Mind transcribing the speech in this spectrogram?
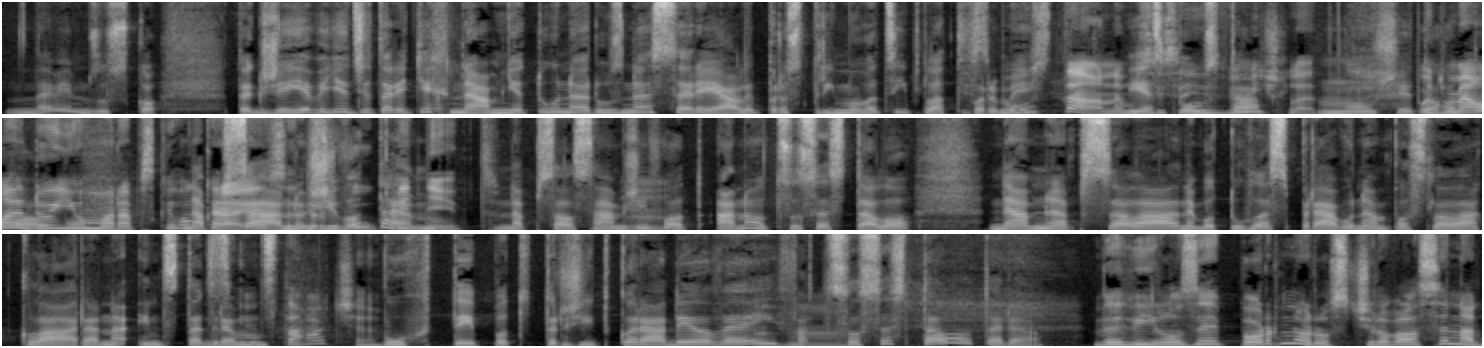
nevím, Zuzko. Takže je vidět, že tady těch námětů na různé seriály pro streamovací platformy spousta, nemusí je se spousta. nic vymýšlet. No, už je to Pojďme ale do Jihomoravského kraje se životem. uklidnit. Hmm. Napsal sám život. Ano, co se stalo, nám napsala, nebo tuhle zprávu nám poslala Klára na Instagramu buchty pod tržítko. Mhm. A co se stalo teda? Ve výloze je porno. Rozčiloval se nad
